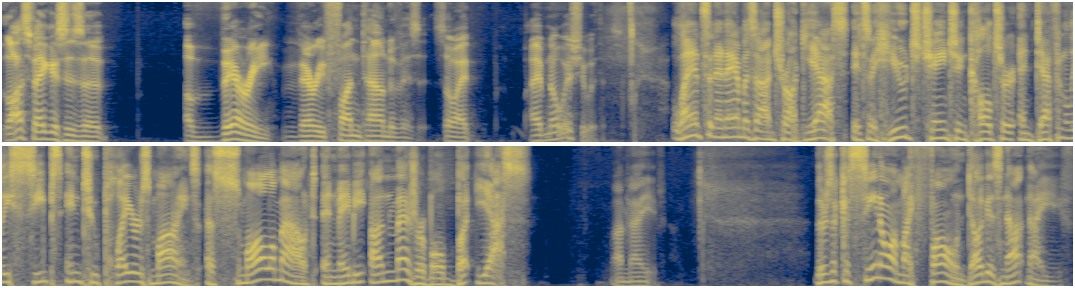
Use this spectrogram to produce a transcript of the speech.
Las Vegas is a a very very fun town to visit. So I I have no issue with this. Lance in an Amazon truck. Yes, it's a huge change in culture and definitely seeps into players' minds. A small amount and maybe unmeasurable, but yes, I'm naive. There's a casino on my phone. Doug is not naive.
